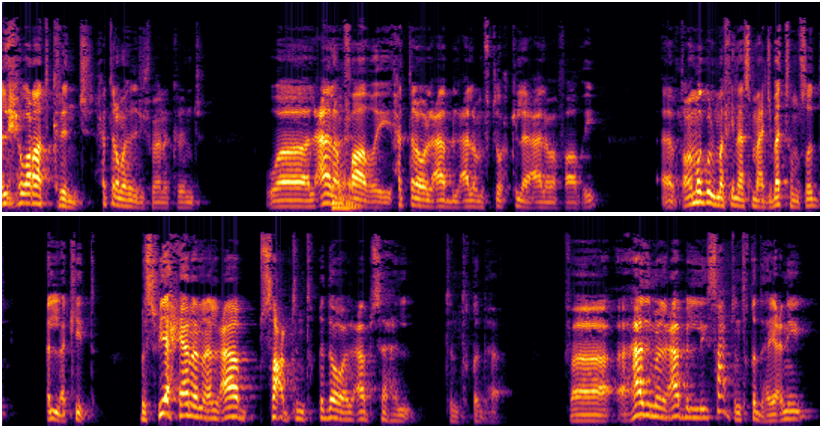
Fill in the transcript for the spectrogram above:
الحوارات cringe حتى لو ما تدري إيش معنى cringe والعالم أيه. فاضي حتى لو العاب العالم مفتوح كله العالم فاضي. أه، طبعا ما أقول ما في ناس ما عجبتهم صدق إلا أكيد. بس في أحيانا العاب صعب تنتقدها والعاب سهل تنتقدها. فهذه من الألعاب اللي صعب تنتقدها. يعني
